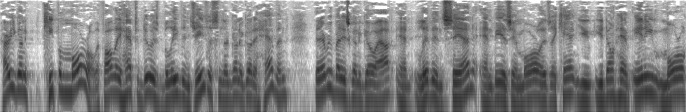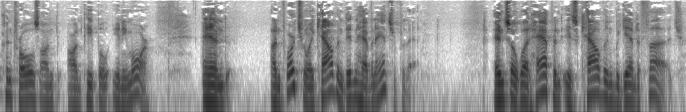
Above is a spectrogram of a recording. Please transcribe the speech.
How are you going to keep them moral? If all they have to do is believe in Jesus and they're going to go to heaven, then everybody's going to go out and live in sin and be as immoral as they can. You you don't have any moral controls on on people anymore. And unfortunately, Calvin didn't have an answer for that. And so what happened is Calvin began to fudge.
